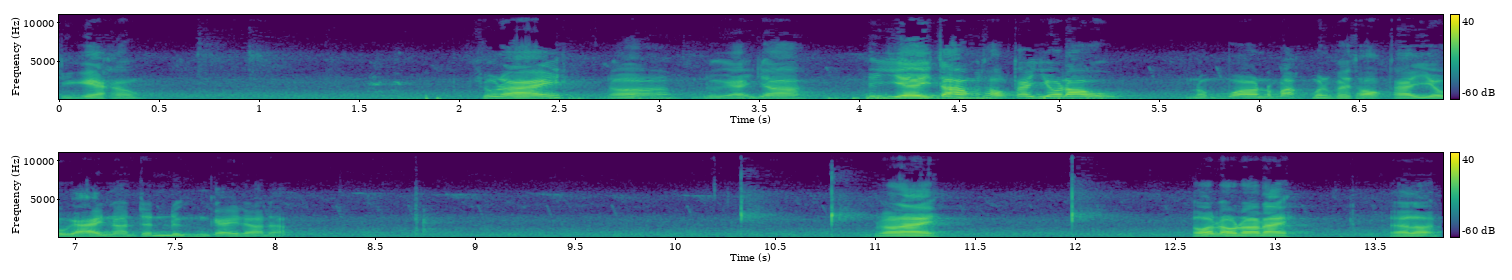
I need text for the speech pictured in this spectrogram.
Chị ghét không? Xuống này đó đưa gãy cho. Cái gì? Tao không thọt tay vô đâu. Nó nó bắt mình phải thọt tay vô gãy nó trên đứng cây đó đó. Rồi đây đó đầu ra đây. Để lên.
